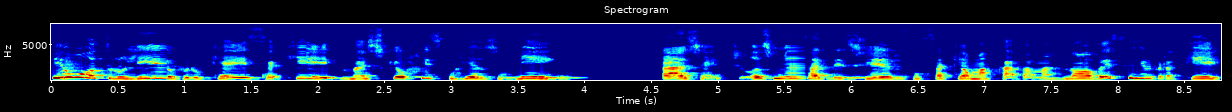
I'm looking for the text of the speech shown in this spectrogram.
E o outro livro, que é esse aqui, mas que eu fiz um resuminho, tá, gente? Os Mensageiros, essa aqui é uma capa mais nova. Esse livro aqui,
